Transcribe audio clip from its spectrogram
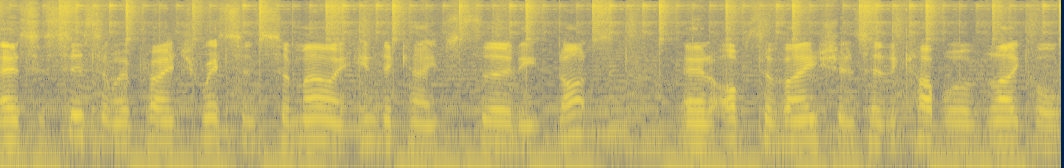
as the system approached Western Samoa indicates 30 knots and observations at a couple of local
